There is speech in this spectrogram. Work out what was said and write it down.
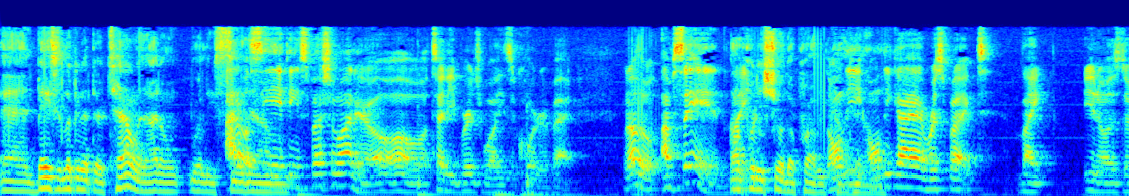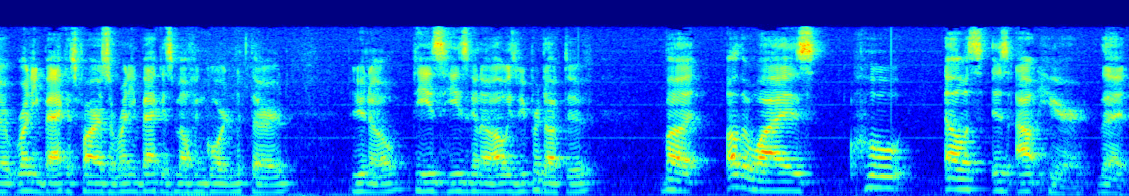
And basically looking at their talent, I don't really see I don't them. see anything special on there. Oh, oh, well, Teddy Bridgewater, he's a quarterback. But other, I'm saying, I'm pretty sure they'll probably the only only guy I respect, like, you know, is the running back. As far as a running back, is Melvin Gordon the third. You know, he's he's gonna always be productive. But otherwise, who else is out here that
